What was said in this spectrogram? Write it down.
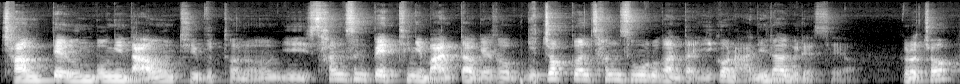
장대 음봉이 나온 뒤부터는 이 상승 배팅이 많다고 해서 무조건 상승으로 간다 이건 아니라 그랬어요. 그렇죠?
